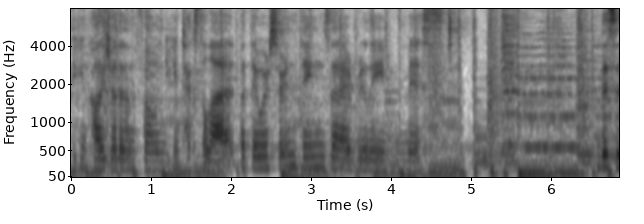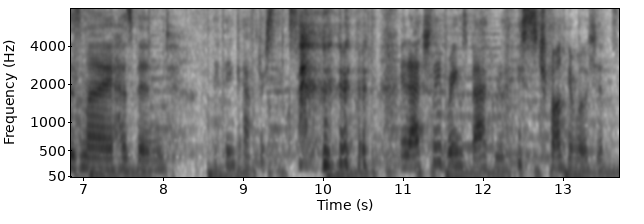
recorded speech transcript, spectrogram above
you can call each other on the phone, you can text a lot, but there were certain things that I really missed. This is my husband, I think after sex. it actually brings back really strong emotions.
